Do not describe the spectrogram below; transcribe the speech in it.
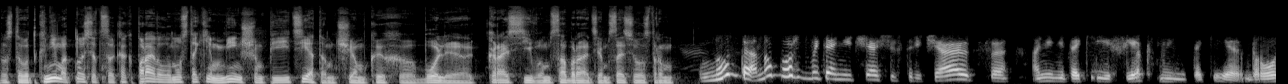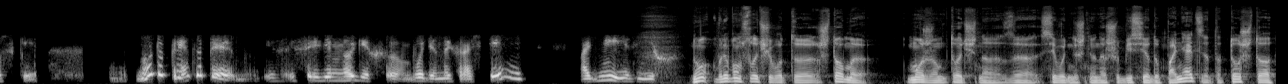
Просто вот к ним относятся, как правило, ну, с таким меньшим пиететом, чем к их более красивым собратьям, сестрам. Ну да, ну, может быть, они чаще встречаются, они не такие эффектные, не такие броские. Ну, это, в принципе, среди многих э, водяных растений одни из них. Ну, в любом случае, вот э, что мы можем точно за сегодняшнюю нашу беседу понять, это то, что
